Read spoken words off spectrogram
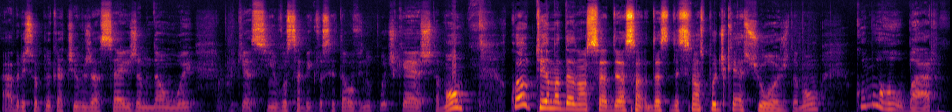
Abre seu aplicativo, já segue, já me dá um oi, porque assim eu vou saber que você está ouvindo o podcast, tá bom? Qual é o tema da nossa, dessa, desse nosso podcast hoje, tá bom? Como roubar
